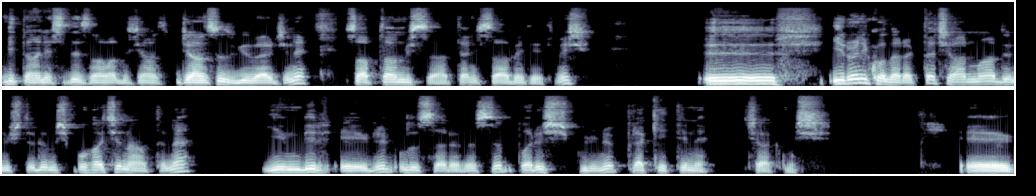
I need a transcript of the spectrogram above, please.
Bir tanesi de zavallı cansız güvercine saptanmış zaten, isabet etmiş. Ee, ironik olarak da çarmıha dönüştürülmüş bu haçın altına 21 Eylül Uluslararası Barış Günü plaketini çakmış. Ee,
